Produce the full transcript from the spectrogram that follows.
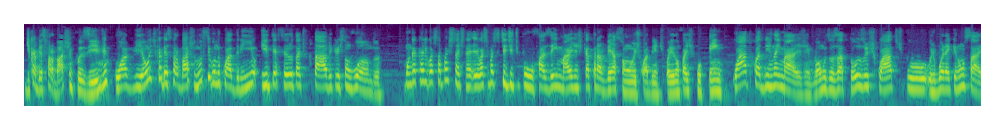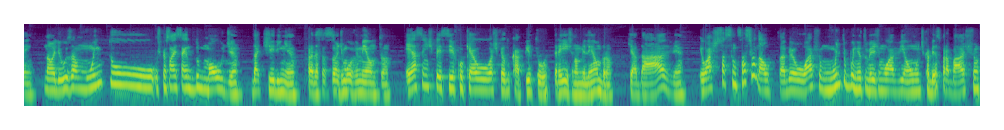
de cabeça para baixo, inclusive. O avião de cabeça para baixo no segundo quadrinho. E o terceiro tá, tipo, tá a ave que eles estão voando. O mangaka ele gosta bastante, né? Ele gosta bastante de, tipo, fazer imagens que atravessam os quadrinhos. Tipo, ele não faz, tipo, tem quatro quadrinhos na imagem. Vamos usar todos os quatro, tipo, os bonecos não saem. Não, ele usa muito os personagens saindo do molde da tirinha para dar sensação de movimento. Essa em específico, que é o, acho que é do capítulo 3, não me lembro, que é da ave, eu acho isso sensacional, sabe? Eu acho muito bonito mesmo o avião de cabeça para baixo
